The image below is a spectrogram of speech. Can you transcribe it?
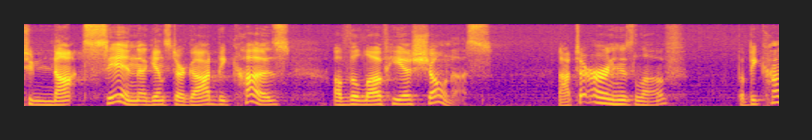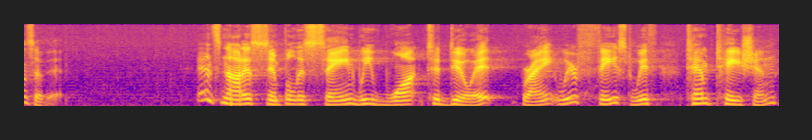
to not sin against our God because of the love He has shown us. Not to earn His love, but because of it. And it's not as simple as saying we want to do it, right? We're faced with temptation.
